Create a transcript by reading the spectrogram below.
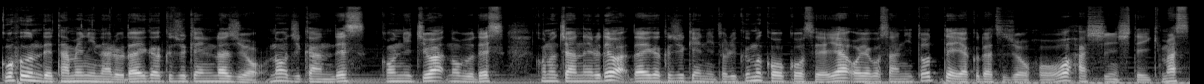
5分でためになる大学受験ラジオの時間です。こんにちは、のぶです。このチャンネルでは大学受験に取り組む高校生や親御さんにとって役立つ情報を発信していきます。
